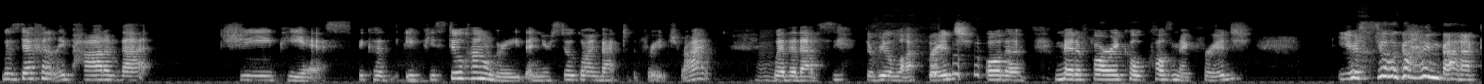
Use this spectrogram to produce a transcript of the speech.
was definitely part of that GPS because if you're still hungry, then you're still going back to the fridge, right? Mm. whether that's the real life fridge or the metaphorical cosmic fridge, you're still going back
